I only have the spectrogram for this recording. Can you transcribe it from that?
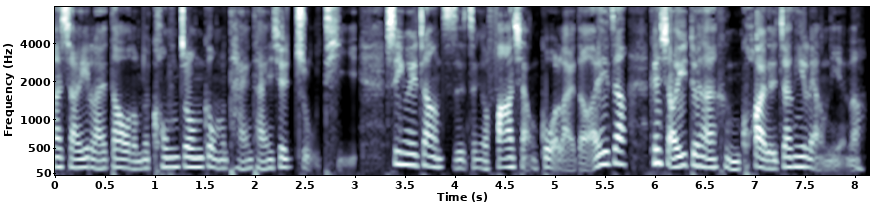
那小易来到我们的空中，跟我们谈一谈一些主题，是因为这样子整个发想过来的。哎，这样跟小易对谈很。快的，将近两年了。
